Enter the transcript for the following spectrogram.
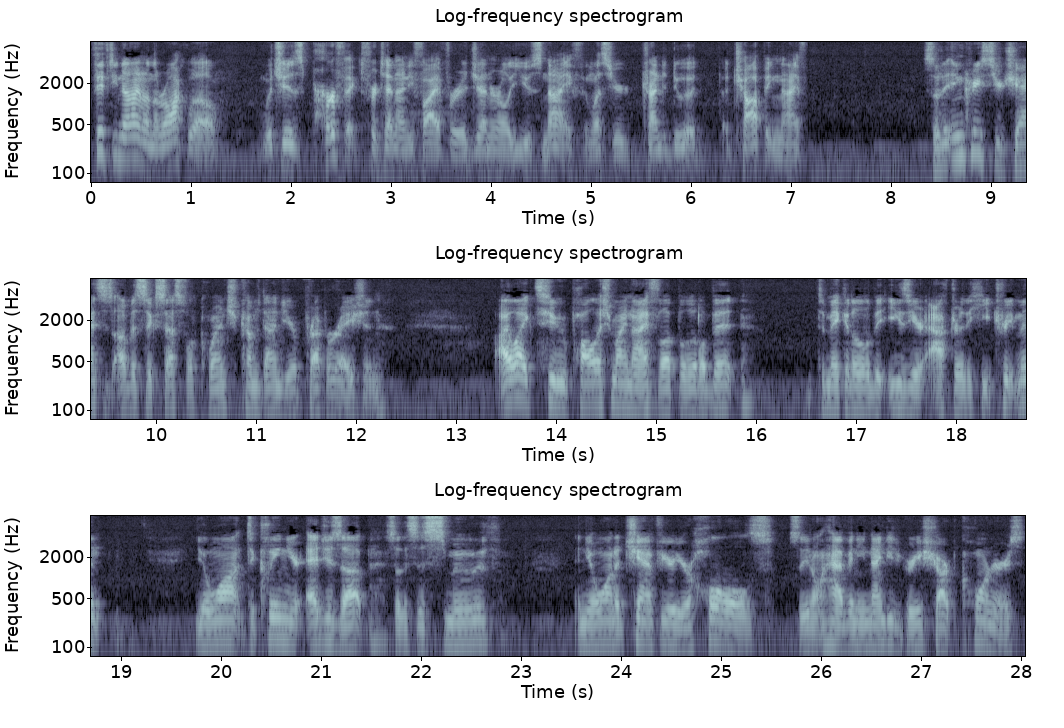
59 on the Rockwell, which is perfect for 1095 for a general use knife, unless you're trying to do a, a chopping knife. So to increase your chances of a successful quench comes down to your preparation. I like to polish my knife up a little bit to make it a little bit easier after the heat treatment. You'll want to clean your edges up so this is smooth and you'll want to chamfer your holes so you don't have any 90 degree sharp corners.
